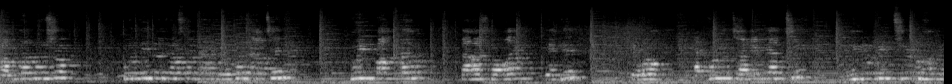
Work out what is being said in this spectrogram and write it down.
বাংলা ভাষক প্রদীপ যশোদার লেখক আছেন। দুই বাংলার তারা সবাই দেখেন এবং এখনও চালিয়ে যাচ্ছি নিরবিচ্ছিন্নভাবে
